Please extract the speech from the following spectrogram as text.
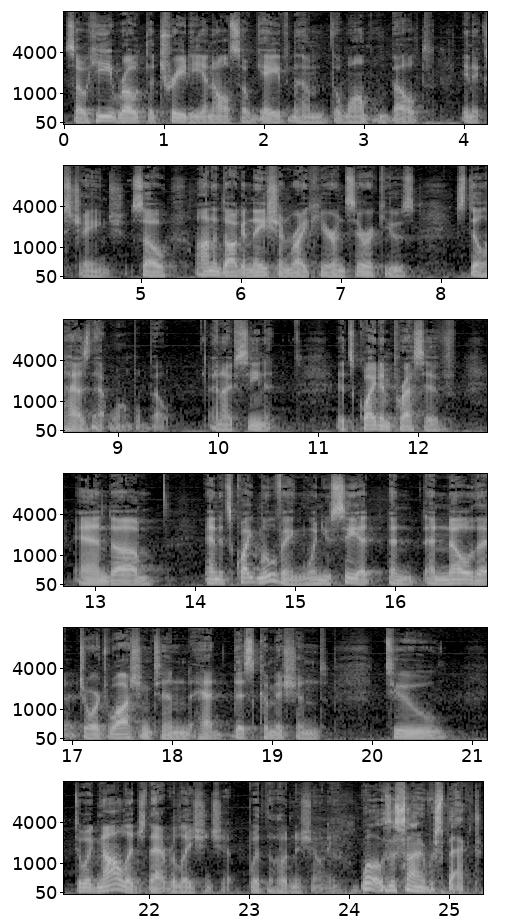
So he wrote the treaty and also gave them the wampum belt in exchange. So Onondaga Nation right here in Syracuse still has that wampum belt, and I've seen it. It's quite impressive, and um, and it's quite moving when you see it and and know that George Washington had this commissioned to to acknowledge that relationship with the Haudenosaunee. Well, it was a sign of respect.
